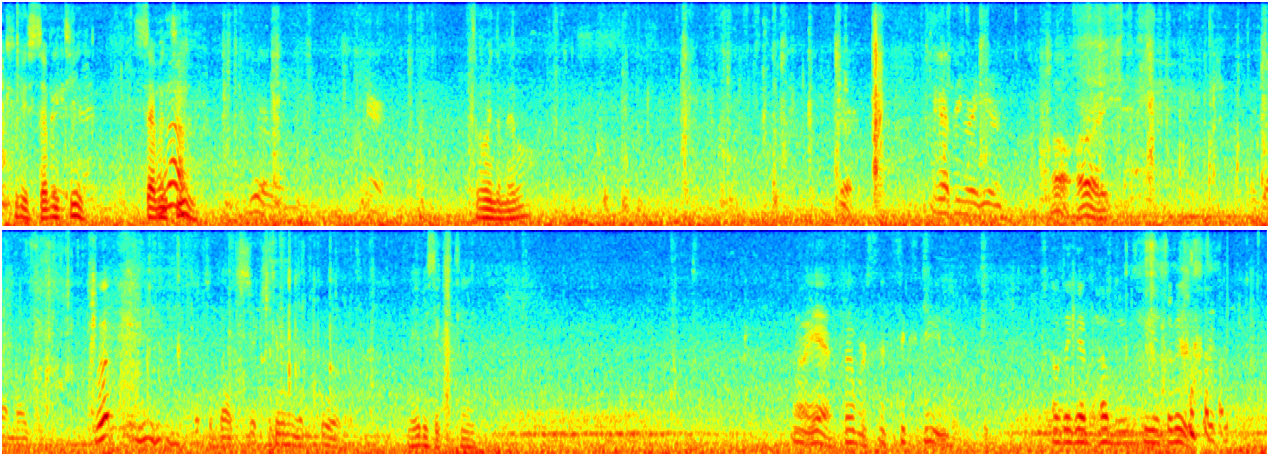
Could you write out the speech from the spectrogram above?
It could be 17. 17. Throw in the middle. I got a thing right here. Oh, all right. Mike. Whoop. That's about 16 and a quarter. Maybe 16. Oh yeah, it's over it's 16. How they get, how big it to be?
